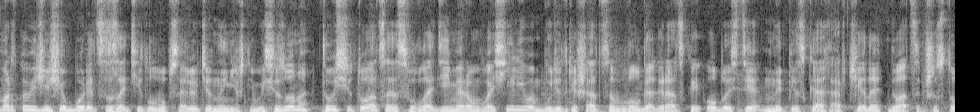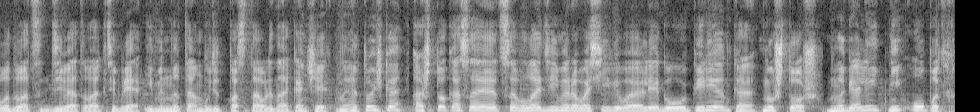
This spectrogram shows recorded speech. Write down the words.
Марткович еще борется за титул в абсолюте нынешнего сезона, то ситуация с Владимиром Васильевым будет решаться в Волгоградской области на песках Арчеда 26-29 октября. Именно там будет поставлена окончательная точка. А что касается Владимира Васильева Олега Уперенко, ну что ж, многолетний опыт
